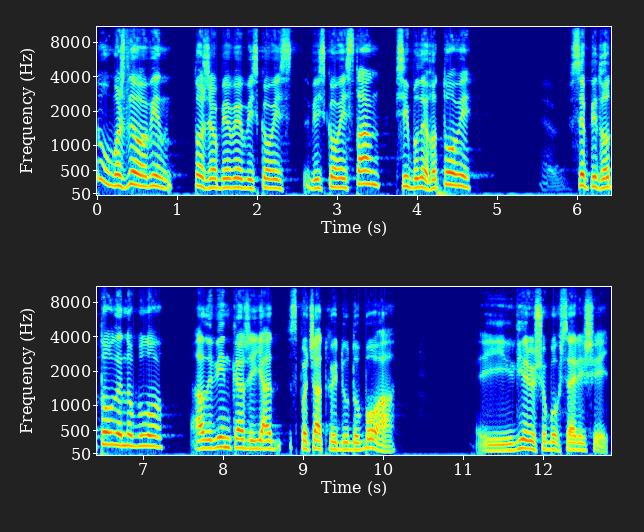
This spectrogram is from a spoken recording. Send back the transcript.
Ну, можливо, він теж об'явив військовий, військовий стан, всі були готові, все підготовлено було, але він каже: я спочатку йду до Бога і вірю, що Бог все рішить.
